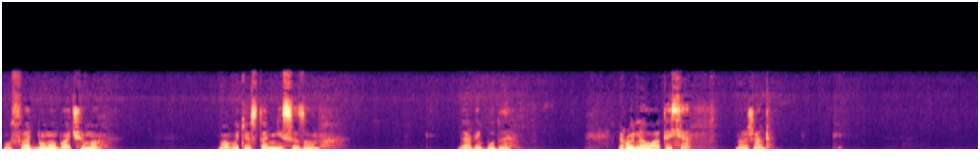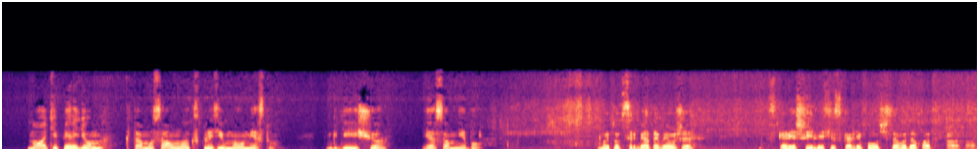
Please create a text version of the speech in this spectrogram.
усадьбу ми бачимо, мабуть, останній сезон. Далі буде руйнуватися, на жаль. Ну а теперь идем к тому самому эксклюзивному месту, где еще я сам не был. Мы тут с ребятами уже скорешились, искали полчаса водопад. Ага.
